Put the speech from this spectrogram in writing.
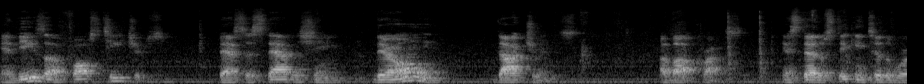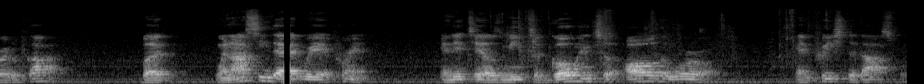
And these are false teachers that's establishing their own doctrines about Christ instead of sticking to the Word of God. But when I see that red print and it tells me to go into all the world and preach the gospel,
